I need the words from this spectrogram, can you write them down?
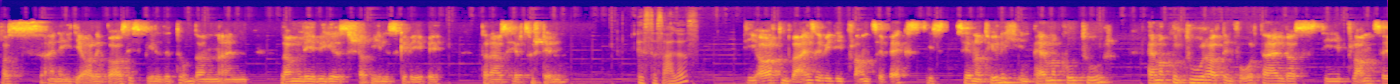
was eine ideale Basis bildet, um dann ein langlebiges, stabiles Gewebe daraus herzustellen. Ist das alles? Die Art und Weise, wie die Pflanze wächst, ist sehr natürlich in Permakultur. Permakultur hat den Vorteil, dass die Pflanze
